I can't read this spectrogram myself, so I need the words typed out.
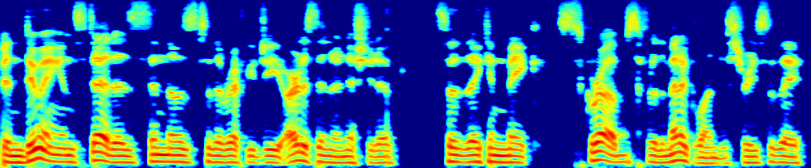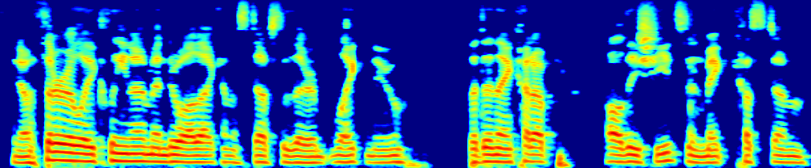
been doing instead is send those to the refugee artisan initiative so that they can make scrubs for the medical industry. So they, you know, thoroughly clean them and do all that kind of stuff so they're like new. But then they cut up all these sheets and make custom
